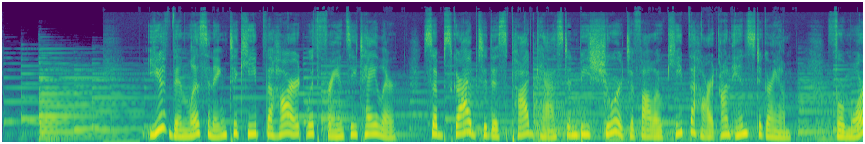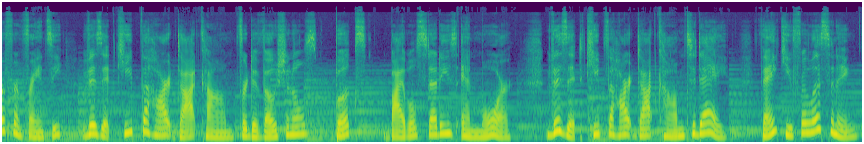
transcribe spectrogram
You've been listening to Keep the Heart with Francie Taylor. Subscribe to this podcast and be sure to follow Keep the Heart on Instagram. For more from Francie, visit keeptheheart.com for devotionals, books, Bible studies, and more. Visit keeptheheart.com today. Thank you for listening.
